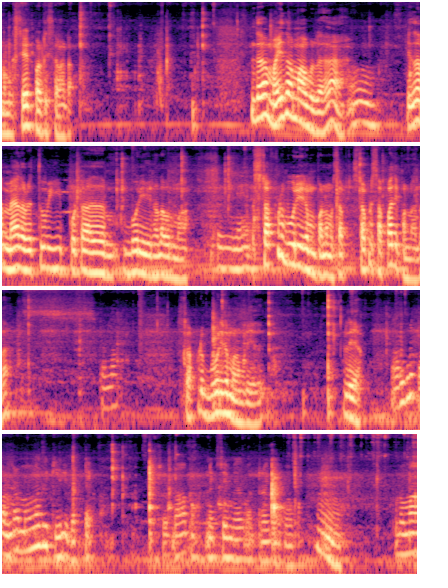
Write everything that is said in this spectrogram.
நமக்கு ஸ்டேட் பாலிட்டிக்ஸ் வேண்டாம் இந்த மைதா மாவில் ம் இதான் மேலே அப்படியே தூவி போட்டால் பூரி நல்லா வருமா ஸ்டஃப்டு பூரி நம்ம பண்ண முடியும் ஸ்டஃப் ஸ்டஃப்டு சப்பாத்தி பண்ணாதா ஸ்டஃப்டு பூரி தான் பண்ண முடியாது இல்லையா அது கூட பண்ணுற மாதிரி கேள்விப்பட்டேன் சரி பார்ப்போம். நெக்ஸ்ட் டைம் ஏதாவது ட்ரை பண்ணி பார்ப்போம். ம். போடுமா?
